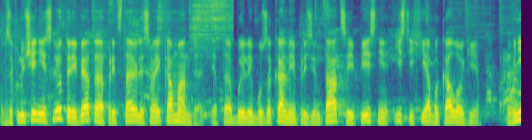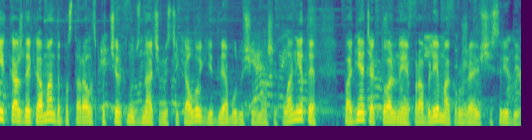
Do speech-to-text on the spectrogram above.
В заключении слета ребята представили свои команды. Это были музыкальные презентации, песни и стихи об экологии. В них каждая команда постаралась подчеркнуть значимость экологии для будущего нашей планеты, поднять актуальные проблемы окружающей среды.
